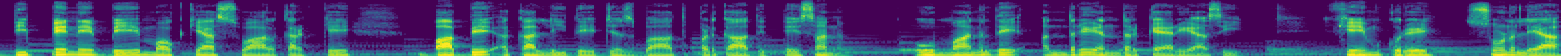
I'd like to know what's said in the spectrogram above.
ਦੀਪੇ ਨੇ ਬੇਮੌਕਿਆ ਸਵਾਲ ਕਰਕੇ ਬਾਬੇ ਅਕਾਲੀ ਦੇ ਜਜ਼ਬਾਤ ਭੜਕਾ ਦਿੱਤੇ ਸਨ। ਉਹ ਮਨ ਦੇ ਅੰਦਰੇ ਅੰਦਰ ਕਹਿ ਰਿਹਾ ਸੀ ਖੇਮਕੁਰੇ ਸੁਣ ਲਿਆ।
